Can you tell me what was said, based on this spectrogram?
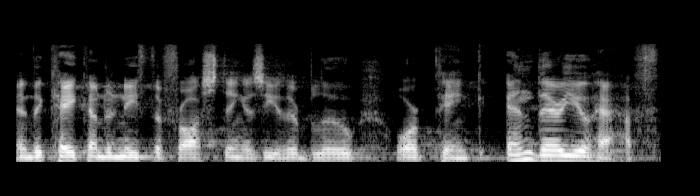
and the cake underneath the frosting is either blue or pink. And there you have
